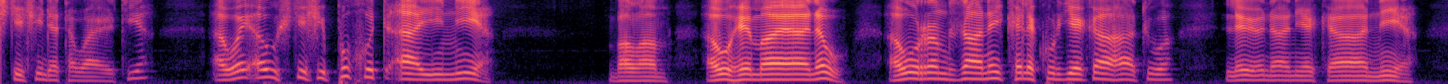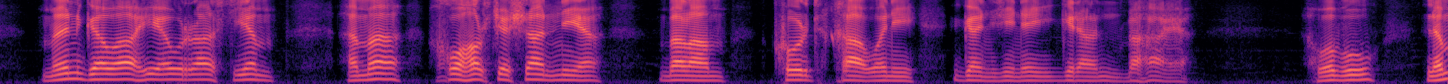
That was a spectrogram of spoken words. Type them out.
شتێکی نەتەوایەتییە، ئەوەی ئەو شتێکی پوخت ئایینییە، بەڵام ئەو هێمایانە و ئەو ڕەمزانەی کە لە کوردییەکە هاتووە لە یۆنانییەکە نییە. من گەواهی ئەو ڕاستییەم، ئەمە خۆهەڵکێشان نییە، بەڵام کورد خاوەنی گەنجینەی گران بەهایە. ئەوە بوو لەم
